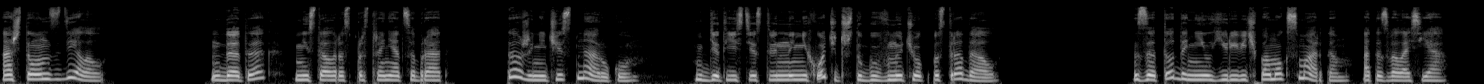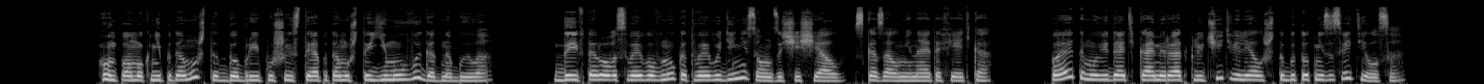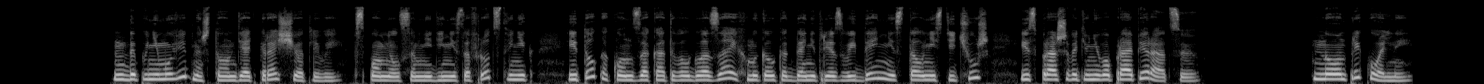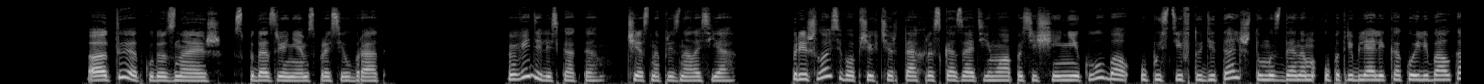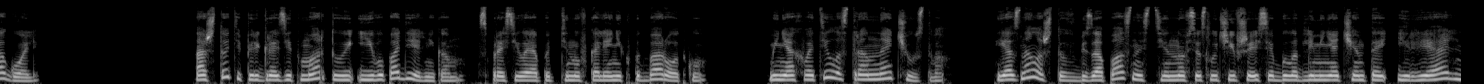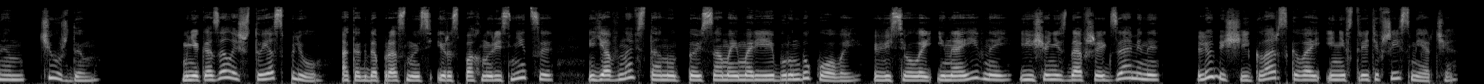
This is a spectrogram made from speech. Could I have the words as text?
«А что он сделал?» «Да так», — не стал распространяться брат. «Тоже не чист на руку. Дед, естественно, не хочет, чтобы внучок пострадал». «Зато Даниил Юрьевич помог с Мартом», — отозвалась я. Он помог не потому, что добрый и пушистый, а потому что ему выгодно было. Да и второго своего внука, твоего Дениса, он защищал, сказал мне на это Федька. Поэтому, видать, камеры отключить велел, чтобы тот не засветился. Да по нему видно, что он дядька расчетливый, вспомнился мне Денисов родственник, и то, как он закатывал глаза и хмыкал, когда нетрезвый Денни стал нести чушь и спрашивать у него про операцию. Но он прикольный, «А ты откуда знаешь?» — с подозрением спросил брат. «Виделись как-то», — честно призналась я. Пришлось в общих чертах рассказать ему о посещении клуба, упустив ту деталь, что мы с Дэном употребляли какой-либо алкоголь. «А что теперь грозит Марту и его подельникам?» — спросила я, подтянув колени к подбородку. Меня охватило странное чувство. Я знала, что в безопасности, но все случившееся было для меня чем-то ирреальным, чуждым. Мне казалось, что я сплю, а когда проснусь и распахну ресницы, я вновь стану той самой Марией Бурундуковой, веселой и наивной, еще не сдавшей экзамены, любящей Кларского и не встретившей смерча.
